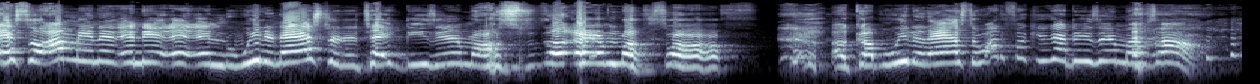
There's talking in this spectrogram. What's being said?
And so I mean, and and, and, and we didn't ask her to take these earmuffs the earmuffs off. A couple, we didn't ask her, why the fuck you got these earmuffs off?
